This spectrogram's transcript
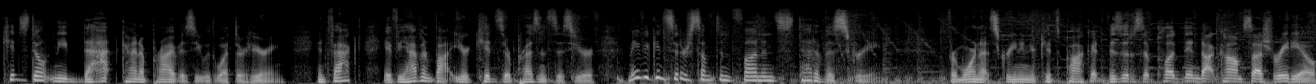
Kids don't need that kind of privacy with what they're hearing. In fact, if you haven't bought your kids their presents this year, maybe consider something fun instead of a screen. For more on that screen in your kid's pocket, visit us at pluggedin.com slash radio.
